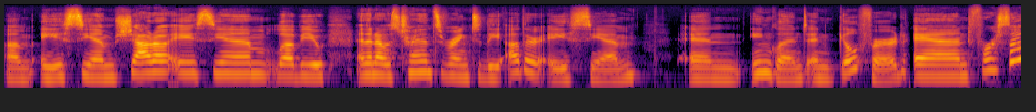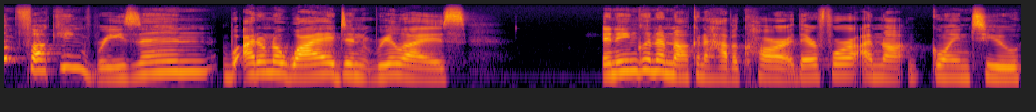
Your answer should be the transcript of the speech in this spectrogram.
Um, ACM, shout out ACM, love you. And then I was transferring to the other ACM in England in Guildford. And for some fucking reason, I don't know why I didn't realize in England, I'm not going to have a car. Therefore, I'm not going to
